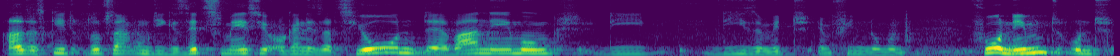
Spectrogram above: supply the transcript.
Also es geht sozusagen um die gesetzmäßige Organisation der Wahrnehmung, die diese mit Empfindungen vornimmt. Und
